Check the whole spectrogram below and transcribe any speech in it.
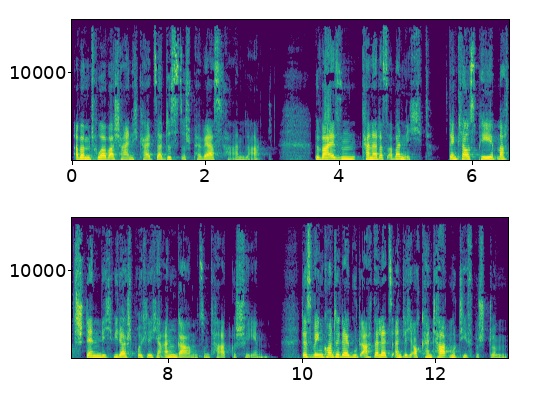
aber mit hoher Wahrscheinlichkeit sadistisch pervers veranlagt. Beweisen kann er das aber nicht. Denn Klaus P. macht ständig widersprüchliche Angaben zum Tatgeschehen. Deswegen konnte der Gutachter letztendlich auch kein Tatmotiv bestimmen.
